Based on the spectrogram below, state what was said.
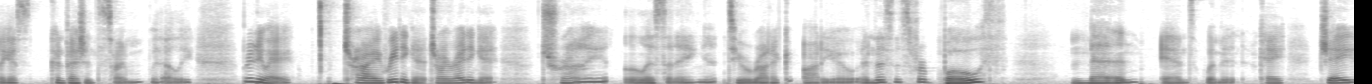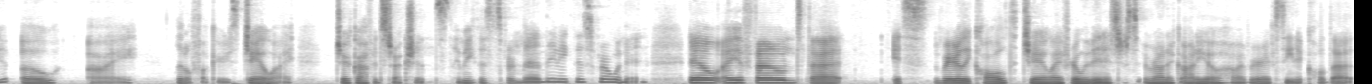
I guess confessions time with Ellie. But anyway, try reading it, try writing it, try listening to erotic audio. And this is for both men and women, okay? J O I, little fuckers, J O I, jerk off instructions. They make this for men, they make this for women. Now, I have found that it's rarely called JOI for women, it's just erotic audio. However, I've seen it called that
